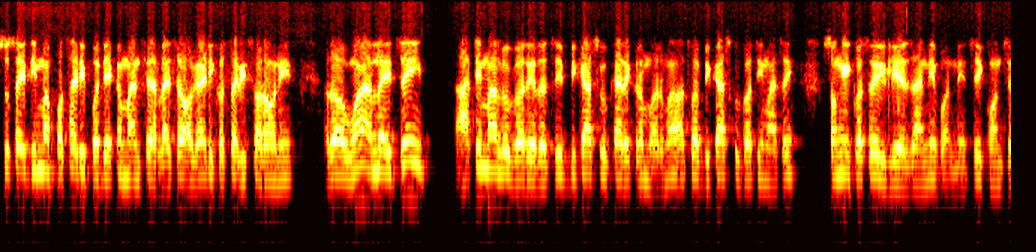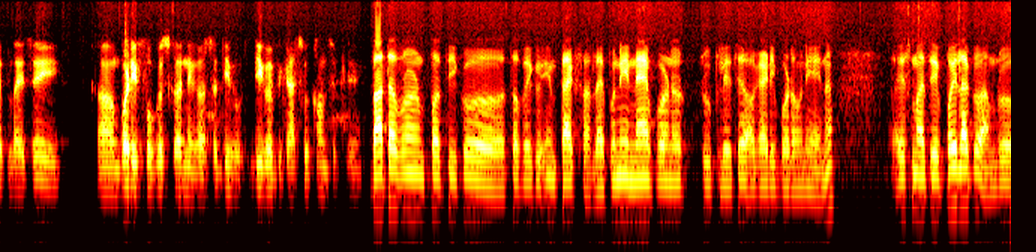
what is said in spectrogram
सोसाइटीमा पछाडि परिएका मान्छेहरूलाई चाहिँ अगाडि कसरी सराउने र उहाँहरूलाई चाहिँ हातेमालो गरेर चाहिँ विकासको कार्यक्रमहरूमा अथवा विकासको गतिमा चाहिँ सँगै कसरी लिएर जाने भन्ने चाहिँ कन्सेप्टलाई चाहिँ बढी फोकस गर्ने गर्छ दिगो दिगो विकासको कन्सेप्टले वातावरणप्रतिको तपाईँको इम्प्याक्ट्सहरूलाई पनि न्यायपूर्ण रूपले चाहिँ अगाडि बढाउने होइन? यसमा चाहिँ पहिलाको हाम्रो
